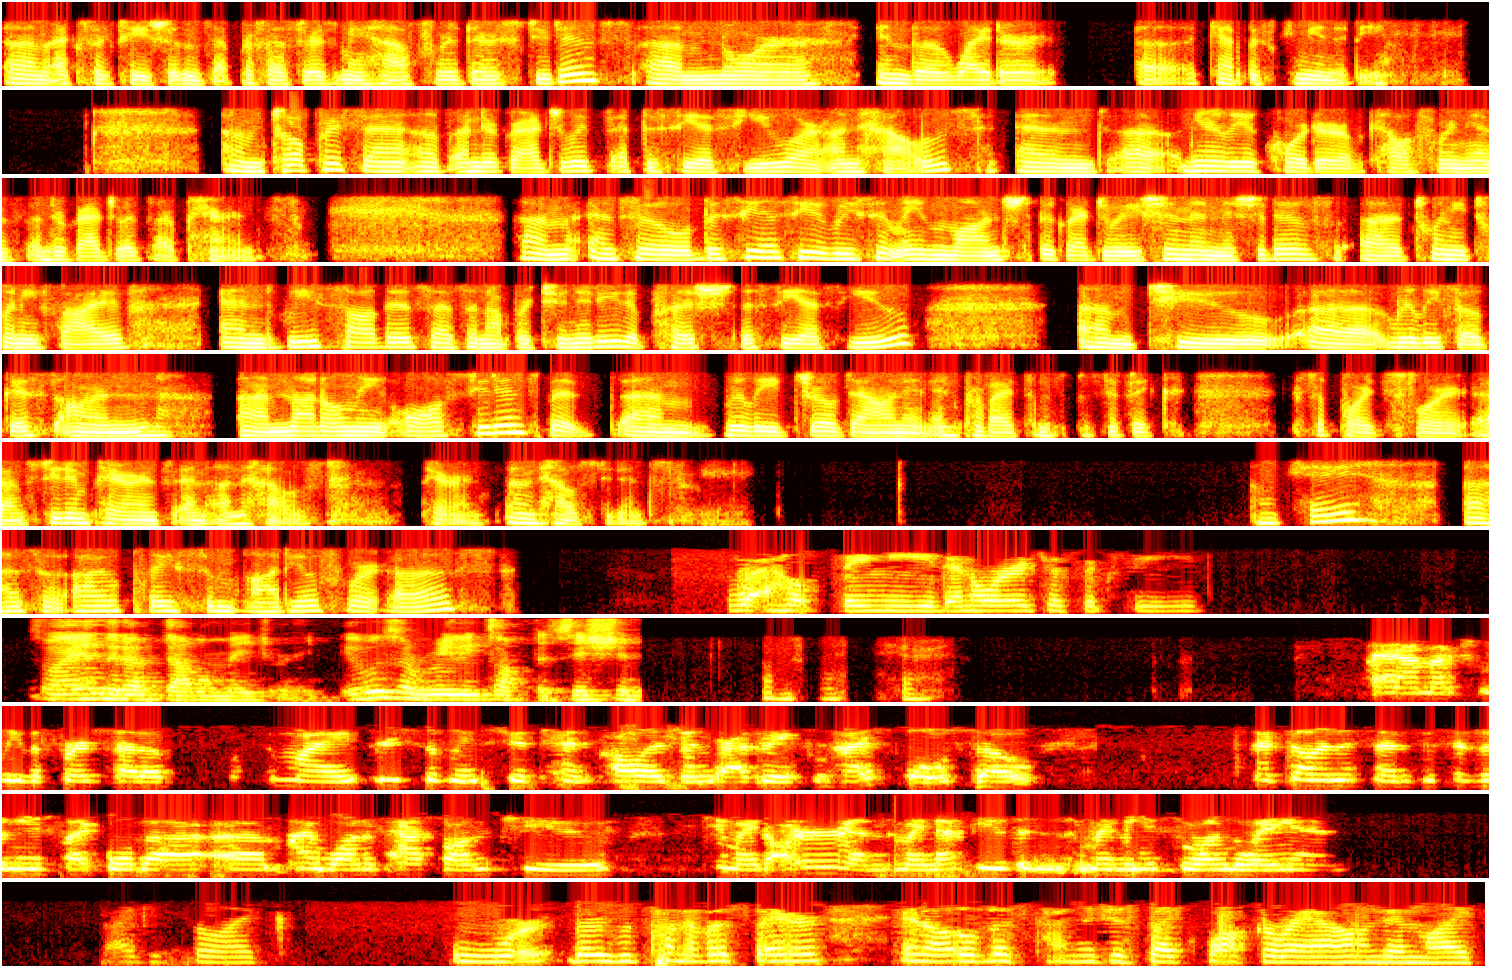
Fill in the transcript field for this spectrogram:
um, expectations that professors may have for their students, um, nor in the wider uh, campus community. Um, 12% of undergraduates at the CSU are unhoused, and uh, nearly a quarter of California's undergraduates are parents. Um, and so the CSU recently launched the Graduation Initiative uh, 2025, and we saw this as an opportunity to push the CSU um, to uh, really focus on um, not only all students, but um, really drill down and, and, provide some specific supports for uh, student parents and unhoused parents, unhoused students. Okay, uh, so I'll play some audio for us. What help they need in order to succeed. So I ended up double majoring. It was a really tough decision. Okay, here. I am actually the first out of my three siblings to attend college and graduate from high school. So I feel in a sense this is a new cycle that um, I want to pass on to to my daughter and my nephews and my niece along the way. And I just feel like we're, there's a ton of us there, and all of us kind of just like walk around and like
